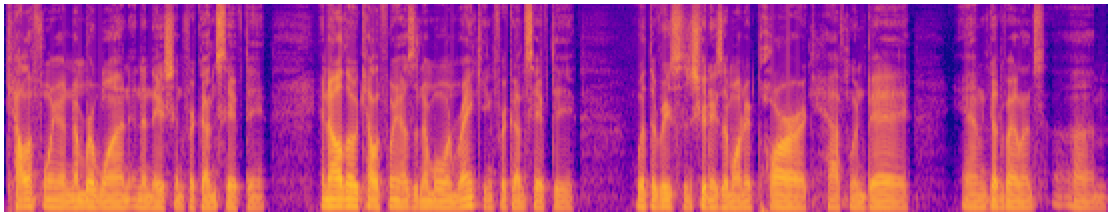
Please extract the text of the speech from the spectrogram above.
California number one in the nation for gun safety. And although California has the number one ranking for gun safety, with the recent shootings at Monterey Park, Half Moon Bay, and gun violence um,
